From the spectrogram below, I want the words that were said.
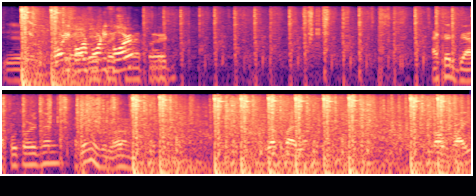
Yeah. 44, Yeah, they're pushing 44. I could grapple towards him. I think he's alone. Left by one. Oh, white.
